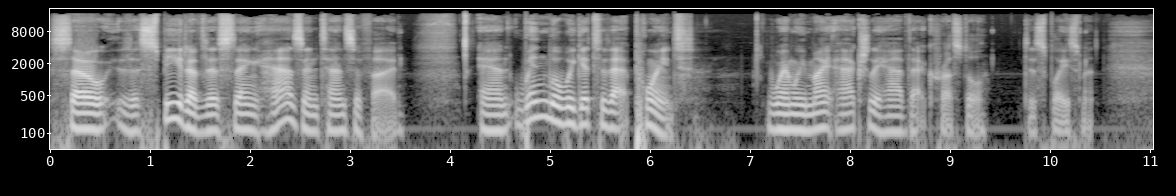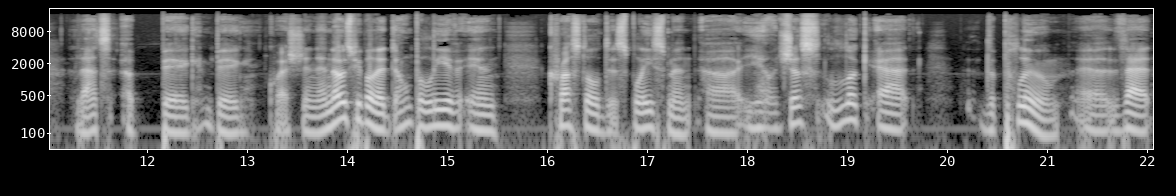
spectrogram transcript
So the speed of this thing has intensified. And when will we get to that point when we might actually have that crustal displacement? That's a big, big question. And those people that don't believe in crustal displacement, uh, you know, just look at the plume uh, that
